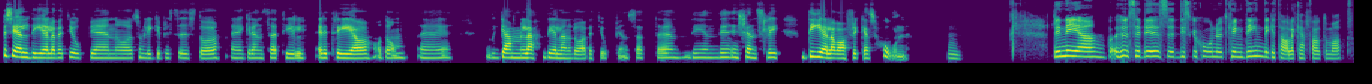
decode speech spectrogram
speciell del av Etiopien och som ligger precis då eh, gränsar till Eritrea och de eh, gamla delarna då av Etiopien. Så att eh, det, är en, det, är en, känslig del av Afrikas horn. Mm. Linnea, hur ser diskussionen ut kring din digitala kaffeautomat?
